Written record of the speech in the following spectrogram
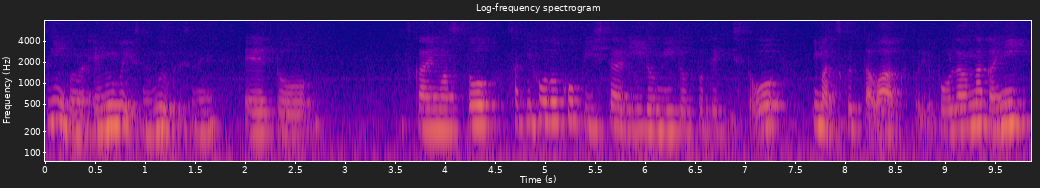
次にこの MV ですね。MOVE ですね。えっと使いますと先ほどコピーした readme.txt を今作ったワークというフォルダの中に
